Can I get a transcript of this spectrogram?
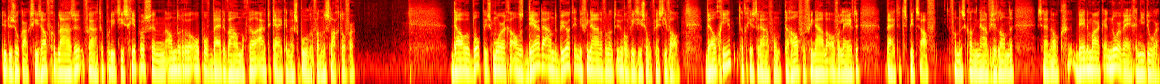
Nu de zoekactie is afgeblazen vraagt de politie schippers en anderen op of bij de Waal nog wel uit te kijken naar sporen van een slachtoffer. Douwe Bob is morgen als derde aan de beurt in de finale van het Eurovisie Songfestival. België, dat gisteravond de halve finale overleefde, bijt het spits af. Van de Scandinavische landen zijn ook Denemarken en Noorwegen niet door.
